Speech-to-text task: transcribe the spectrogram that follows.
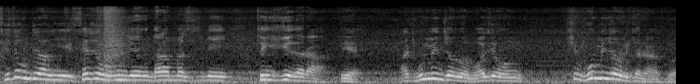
세종대왕이 세종왕정 나란 말씀이 댕기게 달아. 예. 아주 혼민정음 어제 왕 지금 혼민정음 있잖아 그거.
